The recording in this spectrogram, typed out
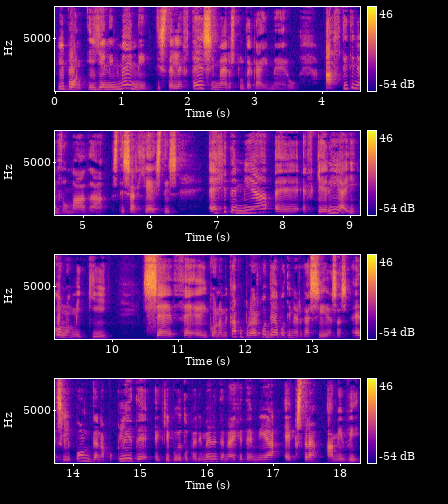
Λοιπόν, η γεννημένη τις τελευταίες ημέρες του δεκαήμερου, αυτή την εβδομάδα στις αρχές της, έχετε μία ε, ευκαιρία οικονομική σε οικονομικά που προέρχονται από την εργασία σας. Έτσι λοιπόν δεν αποκλείεται εκεί που δεν το περιμένετε να έχετε μία έξτρα αμοιβή.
